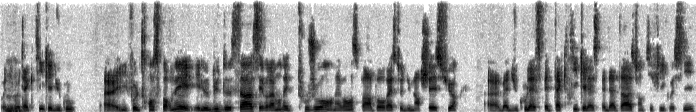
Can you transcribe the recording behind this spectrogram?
au niveau mhm. tactique. Et du coup euh, il faut le transformer. Et le but de ça c'est vraiment d'être toujours en avance par rapport au reste du marché sur euh, bah, du coup l'aspect tactique et l'aspect data scientifique aussi.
